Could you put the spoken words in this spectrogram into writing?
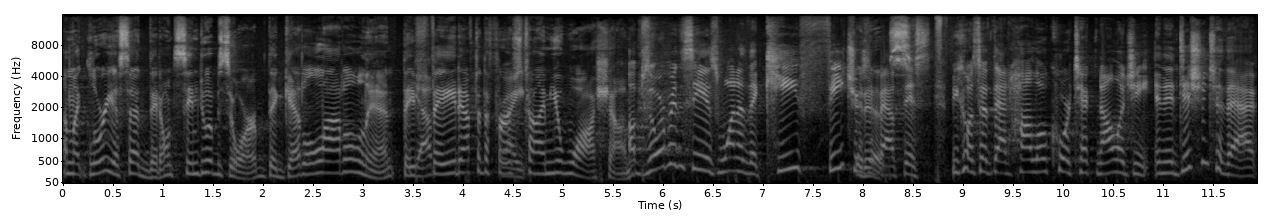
And like Gloria said, they don't seem to absorb. They get a lot of lint. They Yep. fade after the first Right. time you wash them. Absorbency is one of the key features It about is. this because of that hollow core technology. In addition to that,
